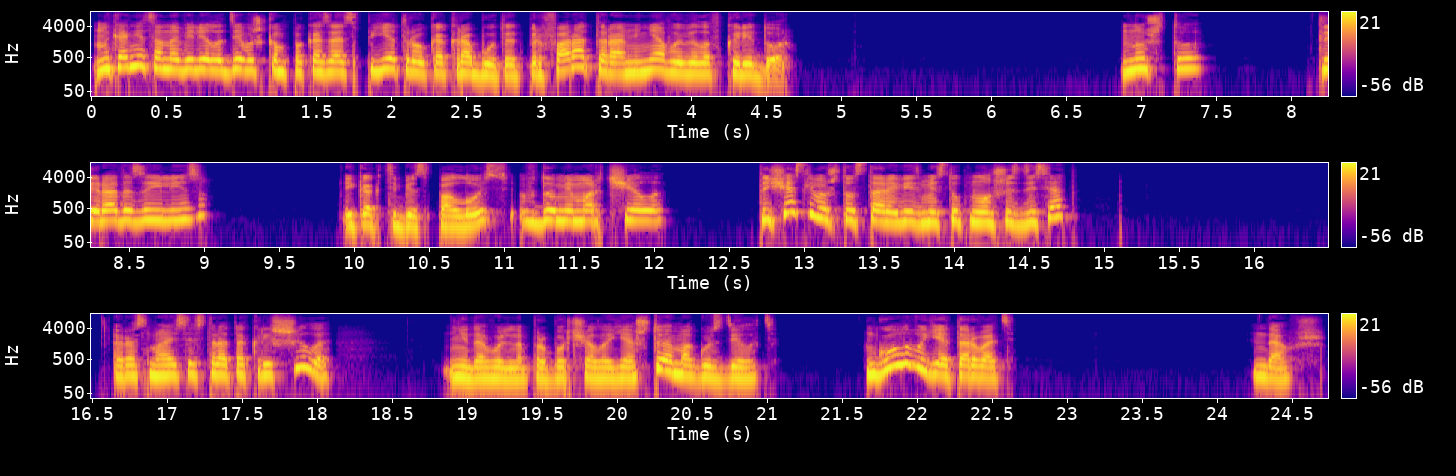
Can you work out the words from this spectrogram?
Наконец она велела девушкам показать Пьетру, как работает перфоратор, а меня вывела в коридор. «Ну что, ты рада за Элизу?» «И как тебе спалось в доме Марчелло? Ты счастлива, что старой ведьме стукнуло шестьдесят?» «Раз моя сестра так решила...» — недовольно пробурчала я. «Что я могу сделать? Голову ей оторвать?» «Да уж.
